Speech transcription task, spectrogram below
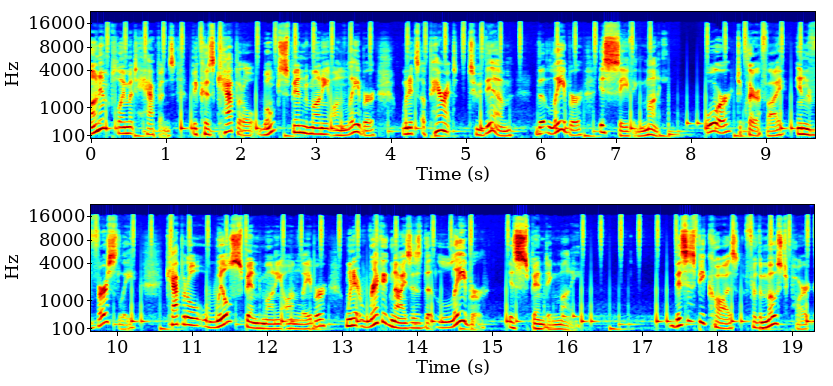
unemployment happens because capital won't spend money on labor when it's apparent to them that labor is saving money. Or, to clarify, inversely, capital will spend money on labor when it recognizes that labor is spending money. This is because, for the most part,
